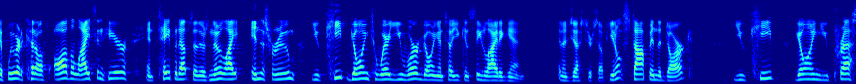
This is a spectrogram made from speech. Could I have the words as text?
if we were to cut off all the lights in here and tape it up so there's no light in this room, you keep going to where you were going until you can see light again and adjust yourself. You don't stop in the dark. You keep going. You press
